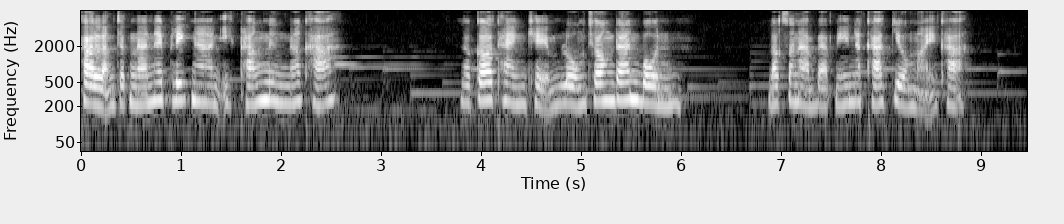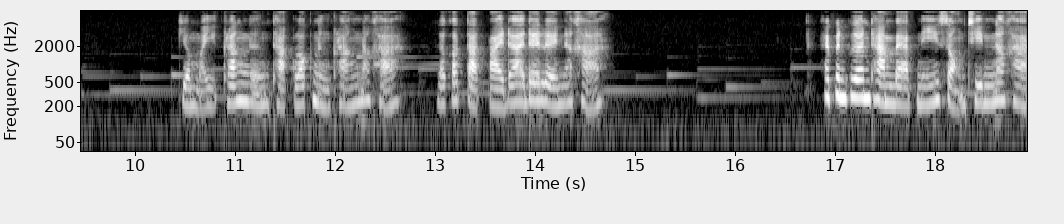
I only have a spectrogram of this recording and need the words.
ค่ะหลังจากนั้นให้พลิกงานอีกครั้งหนึ่งนะคะ แล้วก็แทงเข็มลงช่องด้านบน ลักษณะแบบนี้นะคะ เกี่ยวไหมค่ะ เกี่ยวไหมอีกครั้งหนึ่งถักล็อกหนึ่งครั้งนะคะ แล้วก็ตัดปลายได้ได้เลยนะคะ ให้เพื่อนๆทำแบบนี้ 2 ชิ้นนะคะ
